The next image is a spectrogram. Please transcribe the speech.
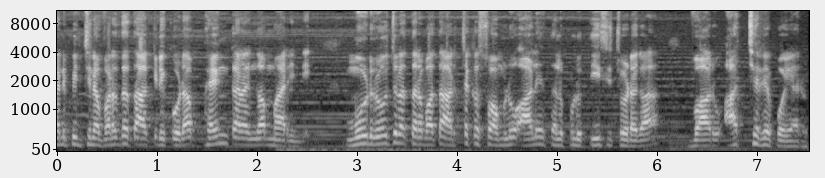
కనిపించిన వరద తాకిడి కూడా భయంకరంగా మారింది. మూడు రోజుల తర్వాత అర్చక స్వాములు ఆలయ తలుపులు తీసి చూడగా వారు ఆశ్చర్యపోయారు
